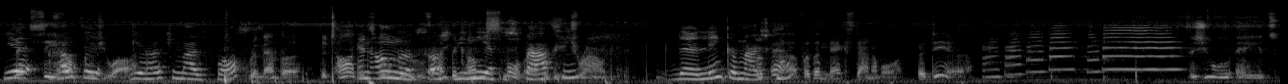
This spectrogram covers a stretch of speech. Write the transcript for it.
Je Let's see how houdt, good de, you are. je houdt je muis vast. Remember, the En will anders, als je become niet hebt smaller with spatie, each round. De linkermuisknop. Prepare for the next animal, a deer. Visual aids.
